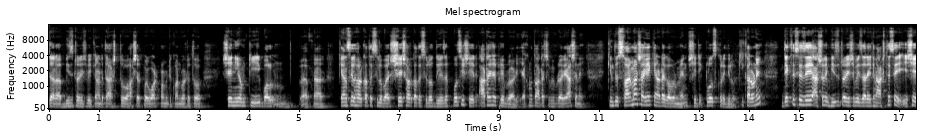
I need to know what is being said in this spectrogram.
যারা ভিজিটর হিসেবে কানাডাতে আসতো, আসার পর ওয়ার্ক পারমিটে কনভার্ট হতো, সেই নিয়মটি বল, আপনার ক্যান্সেল হওয়ার কথা ছিল বা শেষ হওয়ার কথা ছিল দুই হাজার পঁচিশের আঠাশে ফেব্রুয়ারি। এখনও তো আঠাশে ফেব্রুয়ারি আসে নাই। কিন্তু ছয় মাস আগে কানাডা গভর্নমেন্ট সেটি ক্লোজ করে দিল। কি কারণে? দেখতেছে যে আসলে ভিজিটর হিসেবে যারা এখানে আসতেছে, এসে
